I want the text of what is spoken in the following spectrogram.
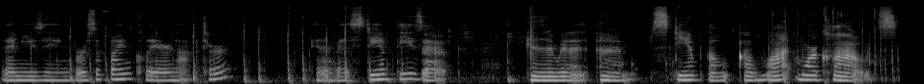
and I'm using VersaFine Clair Nocturne. And I'm going to stamp these up. And then I'm going to um, stamp a, a lot more clouds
